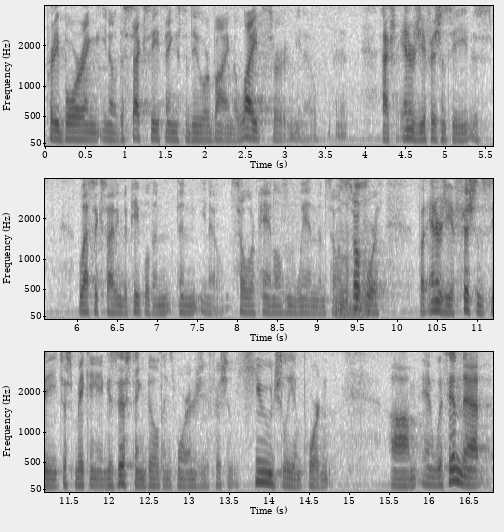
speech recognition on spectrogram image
pretty boring. You know, the sexy things to do are buying the lights, or you know, actually, energy efficiency is less exciting to people than than you know, solar panels and wind and so on mm-hmm. and so mm-hmm. forth. But energy efficiency, just making existing buildings more energy efficient, hugely important. Um, and within that,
